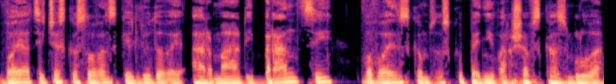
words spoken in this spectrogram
vojaci Československej ľudovej armády, branci vo vojenskom zoskupení Varšavská zmluva.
